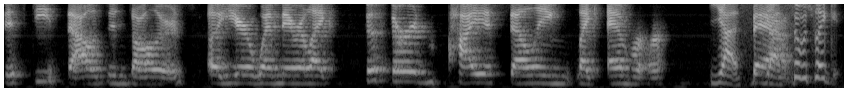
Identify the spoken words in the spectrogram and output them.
fifty thousand dollars a year when they were like the third highest selling like ever. Yes, band. yes. So it's like,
